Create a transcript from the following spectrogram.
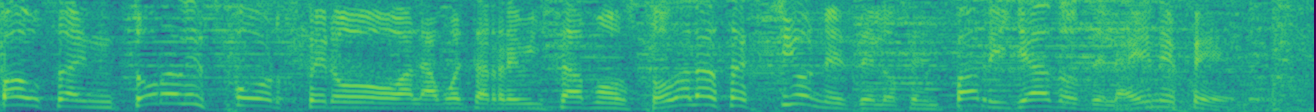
Pausa en Total Sport, pero a la vuelta revisamos todas las acciones de los emparrillados de la NFL.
